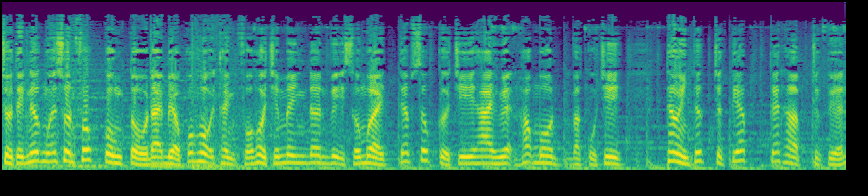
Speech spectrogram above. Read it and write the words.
Chủ tịch nước Nguyễn Xuân Phúc cùng tổ đại biểu Quốc hội thành phố Hồ Chí Minh đơn vị số 10 tiếp xúc cử tri hai huyện Hóc Môn và Củ Chi theo hình thức trực tiếp kết hợp trực tuyến.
